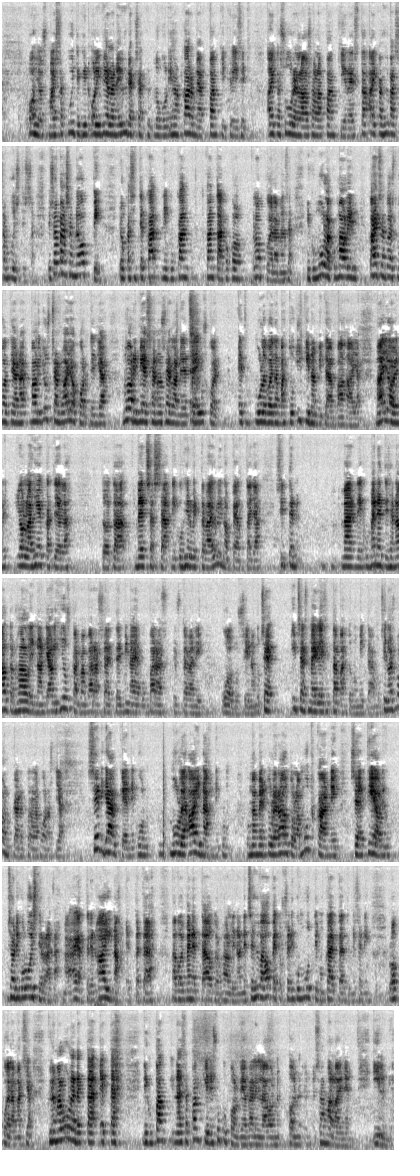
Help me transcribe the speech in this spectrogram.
Pohjoismaissa kuitenkin oli vielä ne 90-luvun ihan karmeat pankkikriisit aika suurella osalla pankkiireista aika hyvässä muistissa. Ja se on vähän semmoinen oppi, joka sitten ka, niin kuin kan, kantaa koko loppuelämänsä. Niin kuin mulla, kun mä olin 18-vuotiaana, mä olin just saanut ajokortin ja nuori mieshän on sellainen, että se ei usko, että, että mulle voi tapahtua ikinä mitään pahaa. Ja mä ajoin jollain hiekkatiellä tuota, metsässä niin kuin hirvittävää ylinopeutta ja sitten mä niin kuin menetin sen auton hallinnan ja oli hiuskarvan varassa, ettei minä ja mun paras ystäväni kuoltu siinä. Mutta se itse asiassa meillä ei sitten tapahtunut mitään, mutta siinä olisi voinut käydä todella huonosti. Ja sen jälkeen niin kun mulle aina, niin kun, kun mä menen, tulen autolla mutkaan, niin se tie on, niin se on niin kuin luistinrata. Mä ajattelen aina, että tämä, mä voin menettää auton hallinnan. Että se hyvä opetus, se niin kuin muutti mun käyttäytymiseni loppuelämäksi. Ja kyllä mä luulen, että, että niin kuin pank, näissä pankkiirisukupolvien välillä on, on samanlainen ilmiö.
